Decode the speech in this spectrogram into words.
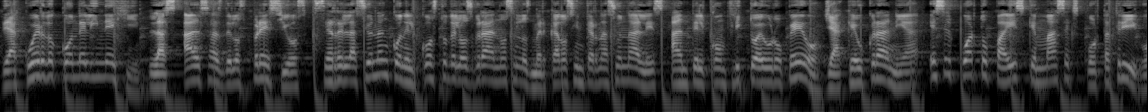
De acuerdo con el INEGI, las alzas de los precios se relacionan con el costo de los granos en los mercados internacionales ante el conflicto europeo, ya que Ucrania es el cuarto país que más exporta trigo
